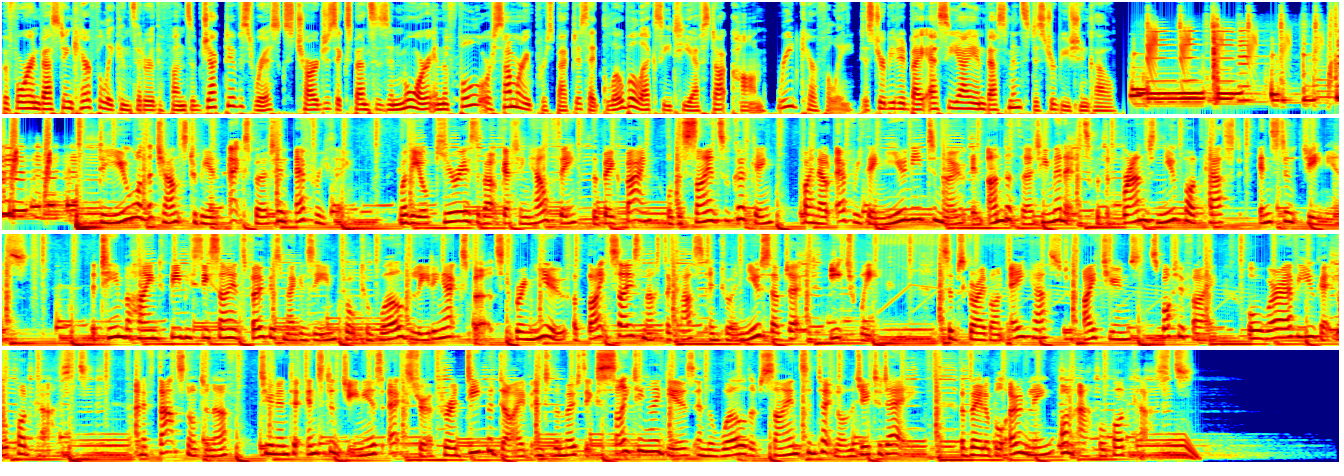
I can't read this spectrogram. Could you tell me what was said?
Before investing, carefully consider the fund's objectives, risks, charges, expenses, and more in the full or summary prospectus at globalxetfs.com. Read carefully. Distributed by SEI Investments Distribution Co. Do you want the chance to be an expert in everything? Whether you're curious about getting healthy, the Big Bang, or the science of cooking, find out everything you need to know in under 30 minutes with the brand new podcast, Instant Genius. The team behind BBC Science Focus magazine talk to world leading experts to bring you a bite sized masterclass into a new subject each week. Subscribe on ACAST, iTunes, Spotify, or wherever you get your podcasts. And if that's not enough, tune into Instant Genius Extra for a deeper dive into the most exciting ideas in the world of science and technology today. Available only on Apple Podcasts.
